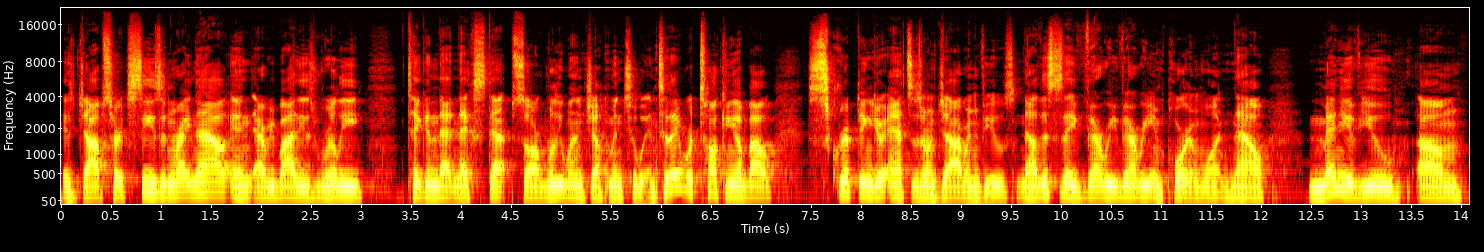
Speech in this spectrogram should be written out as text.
it's job search season right now, and everybody's really taking that next step. So I really want to jump into it. And today we're talking about scripting your answers on job interviews. Now, this is a very, very important one. Now, many of you, um,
